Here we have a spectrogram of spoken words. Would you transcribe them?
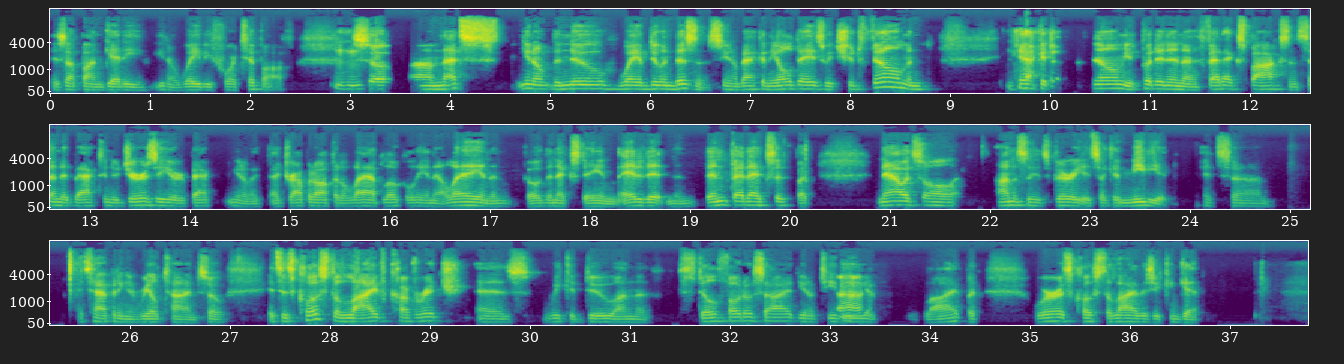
is up on Getty. You know, way before tip off. Mm-hmm. So um, that's you know the new way of doing business. You know, back in the old days, we'd shoot film and yeah. package film. You'd put it in a FedEx box and send it back to New Jersey or back. You know, I, I drop it off at a lab locally in LA and then go the next day and edit it and then, then FedEx it. But now it's all honestly, it's very, it's like immediate. It's, um, it's happening in real time. So it's as close to live coverage as we could do on the still photo side, you know, TV uh-huh. live, but we're as close to live as you can get.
